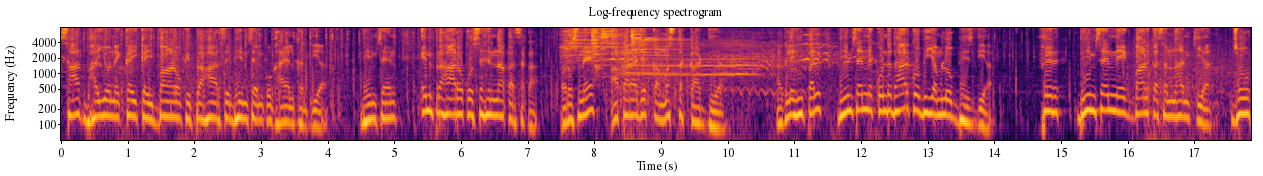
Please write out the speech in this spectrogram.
सात भाइयों ने कई कई बाणों के प्रहार से भीमसेन को घायल कर दिया। भीमसेन इन प्रहारों को सहन ना कर सका और उसने अपराजित का मस्तक काट दिया। अगले ही पल भीमसेन ने कुंडधार को भी यमलोक भेज दिया। फिर भीमसेन ने एक बाण का संधान किया, जो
